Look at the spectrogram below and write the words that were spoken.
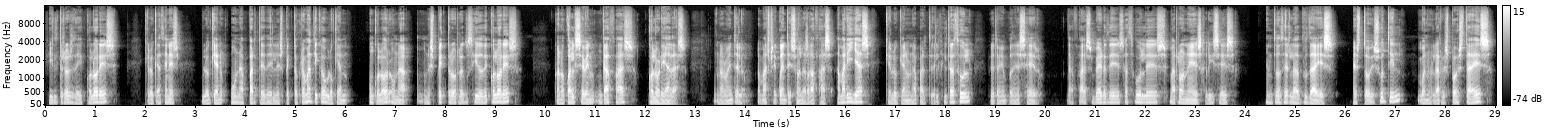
filtros de colores que lo que hacen es bloquean una parte del espectro cromático, bloquean un color o un espectro reducido de colores, con lo cual se ven gafas coloreadas. Normalmente lo, más frecuente son las gafas amarillas que bloquean una parte del filtro azul, pero también pueden ser gafas verdes, azules, marrones, grises. Entonces la duda es, ¿esto es útil? Bueno, la respuesta es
